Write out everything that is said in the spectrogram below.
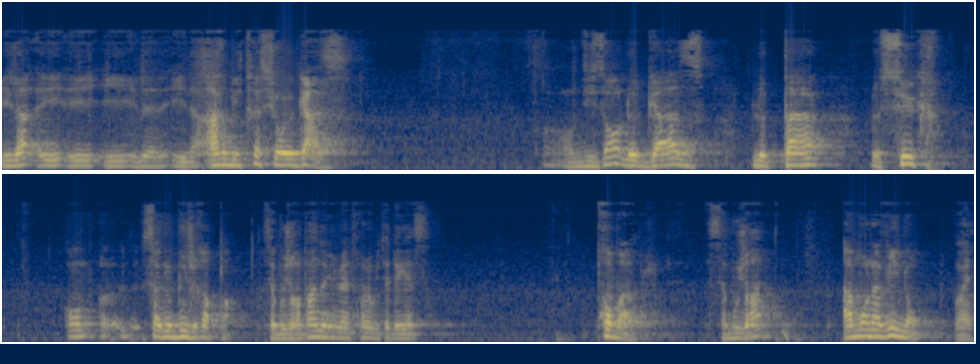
Il a, il, a arbitré sur le gaz, en disant le gaz, le pain, le sucre, ça ne bougera pas. Ça ne bougera pas en 2023 la bouteille de gaz? Probable. Ça bougera? À mon avis, non. Ouais,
